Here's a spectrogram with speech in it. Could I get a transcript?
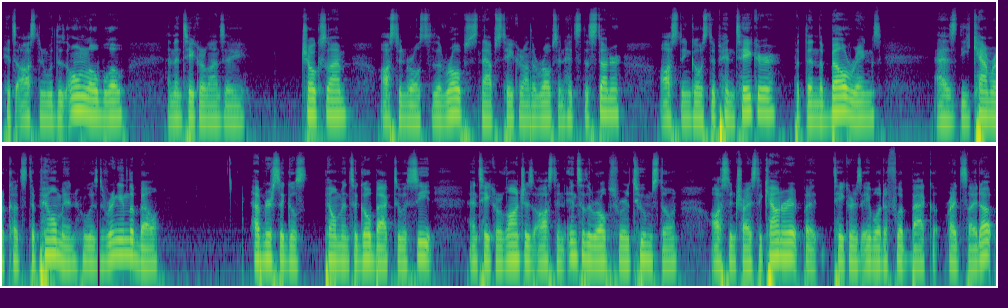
hits Austin with his own low blow, and then Taker lands a choke slam. Austin rolls to the ropes, snaps Taker on the ropes, and hits the stunner. Austin goes to pin Taker, but then the bell rings as the camera cuts to Pillman, who is ringing the bell. Hebner signals Pillman to go back to his seat, and Taker launches Austin into the ropes for a tombstone. Austin tries to counter it, but Taker is able to flip back right side up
